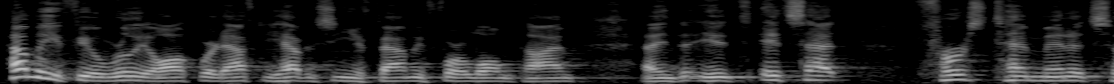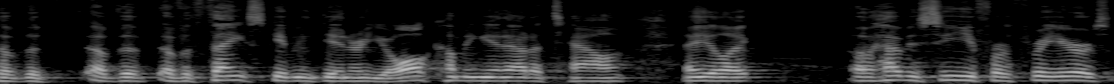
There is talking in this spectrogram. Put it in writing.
How many of you feel really awkward after you haven't seen your family for a long time? And it's, it's that first 10 minutes of, the, of, the, of a Thanksgiving dinner. You're all coming in out of town, and you're like, I haven't seen you for three years.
